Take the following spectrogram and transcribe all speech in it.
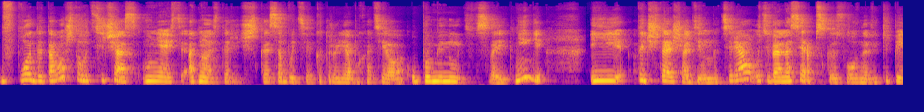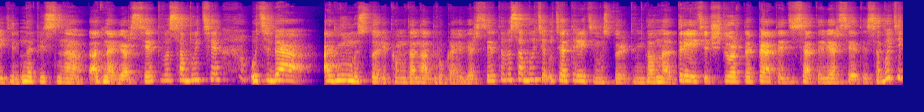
Вплоть до того, что вот сейчас у меня есть одно историческое событие, которое я бы хотела упомянуть в своей книге, и ты читаешь один материал, у тебя на сербской, условно, Википедии написана одна версия этого события, у тебя одним историкам дана другая версия этого события, у тебя третьим историкам дана третья, четвертая, пятая, десятая версия этой события,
